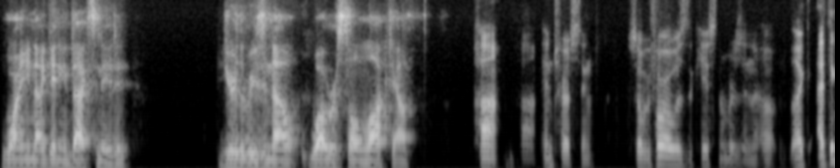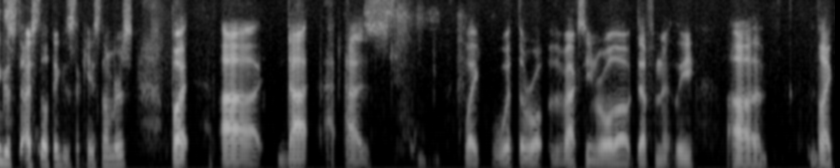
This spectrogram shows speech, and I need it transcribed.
why are you not getting vaccinated? You're the reason now why we're still in lockdown. Huh. Interesting. So before it was the case numbers and uh, like I think it's I still think it's the case numbers, but uh that has like with the ro- the vaccine rollout definitely uh like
